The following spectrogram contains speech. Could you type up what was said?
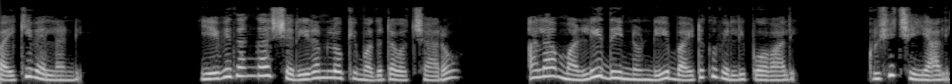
పైకి వెళ్ళండి. ఏ విధంగా శరీరంలోకి మొదట వచ్చారో అలా మళ్ళీ దీని నుండి బయటకు వెళ్ళిపోవాలి కృషి చెయ్యాలి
